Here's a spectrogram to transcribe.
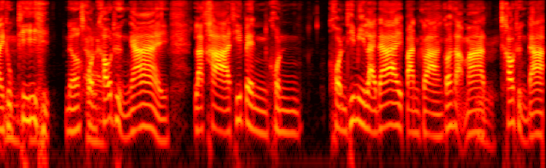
ในทุกที่เนอะใช่คนเข้าถึงง่าย ราคาที่เป็นคนคนที่มีรายได้ปานกลางก็สามารถเข้าถึงได้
